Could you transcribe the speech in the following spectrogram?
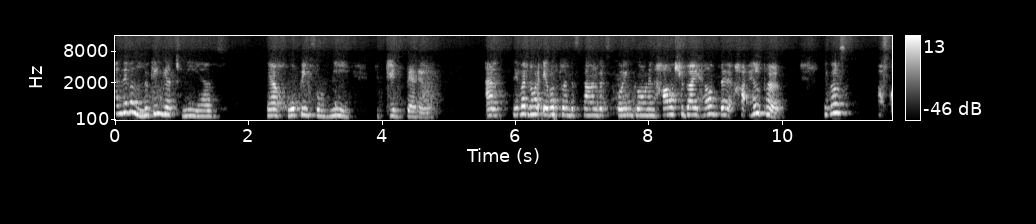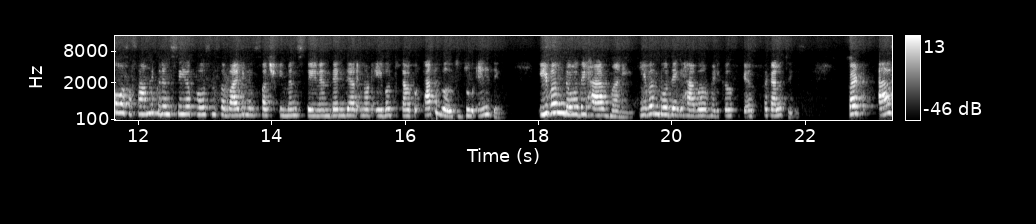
and they were looking at me as they are hoping for me to get better. And they were not able to understand what's going on and how should I help, the, help her. Because, of course, a family couldn't see a person surviving in such immense pain and then they are not able to capable to do anything. Even though they have money, even though they have a medical faculty. But as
